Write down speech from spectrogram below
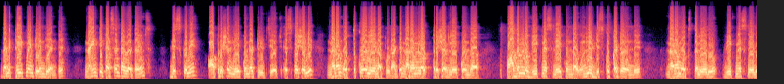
దాని ట్రీట్మెంట్ ఏంది అంటే ninety percent of the times డిస్క్ని ఆపరేషన్ లేకుండా ట్రీట్ చేయొచ్చు. ఎస్పెషల్లీ నరం ఒత్తుకోలేనప్పుడు అంటే నరంలో ప్రెషర్ లేకుండా పాదంలో వీక్నెస్ లేకుండా ఓన్లీ డిస్క్ ఒక్కటే ఉండి నరం ఒత్తలేదు వీక్నెస్ లేదు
